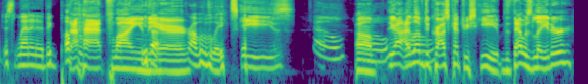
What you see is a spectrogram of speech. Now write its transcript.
just landing in a big puff. The of- hat flying in Yeah, the air. Probably. Skis. Oh, Um, oh, yeah, I loved to oh. cross country ski. But that was later.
